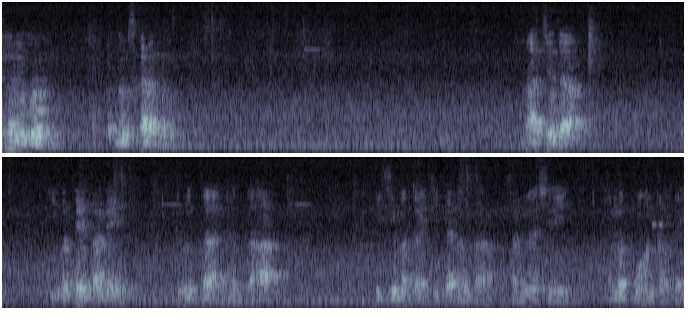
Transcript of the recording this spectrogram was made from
ಎಲ್ಲರಿಗೂ ನಮಸ್ಕಾರಗಳು ರಾಜ್ಯದ ಇವತ್ತೇ ತಾನೇ ನಿವೃತ್ತ ಆಗಿರುವಂತಹ ಡಿ ಜಿ ಮತ್ತು ಐ ಜಿ ಪಿ ಆದಂತಹ ಸನ್ಮಾನ ಶ್ರೀ ಅಲೋಕ್ ಮೋಹನ್ ರವರೇ,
